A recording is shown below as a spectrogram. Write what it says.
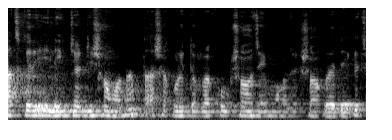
আজকের এই লেকচারটি সমাধান। তো আশা করি তোমরা খুব সহজেই মনোযোগ সহকারে দেখেছ।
